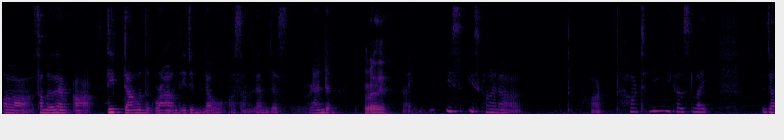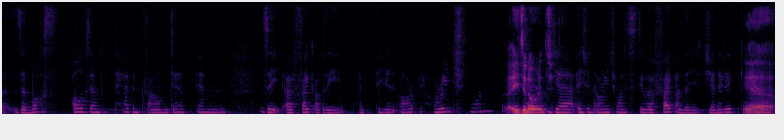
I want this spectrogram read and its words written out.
or some of them are deep down on the ground they didn't know or some of them just random Right. like it's, it's kind of hard hard to me because like the the boss all of them haven't found that and the effect of the um, Agent or- Orange one Agent Orange. yeah Agent Orange one is still effect on the genetic Yeah.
